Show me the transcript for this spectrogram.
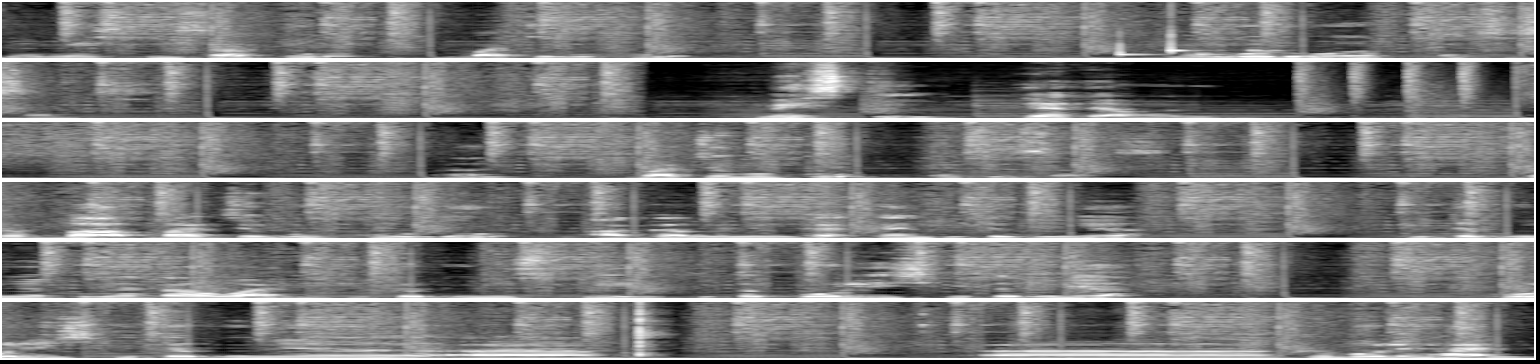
Dia mesti satu, baca buku. Nombor dua, exercise. Mesti, tiap-tiap hari. Ha? Baca buku, exercise sebab baca buku tu akan meningkatkan kita punya kita punya pengetahuan, kita punya skill, kita polish kita punya polish kita punya uh, uh, kebolehan,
